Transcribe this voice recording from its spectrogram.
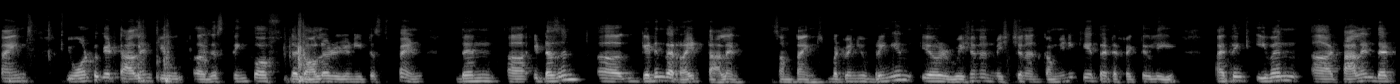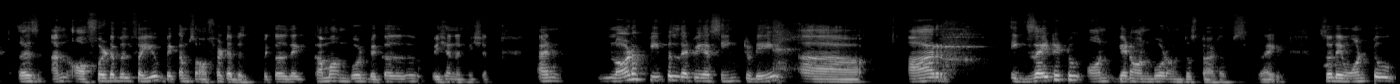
times you want to get talent, you uh, just think of the dollar you need to spend, then uh, it doesn't uh, get in the right talent sometimes. But when you bring in your vision and mission and communicate that effectively, I think even uh, talent that is unaffordable for you becomes affordable because they come on board because of the vision and mission. And a lot of people that we are seeing today uh, are excited to on get on board onto startups, right? So they want to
